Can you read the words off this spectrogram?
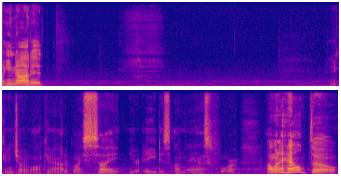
He nodded. You can enjoy walking out of my sight. Your aid is unasked for. I want to help, though.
